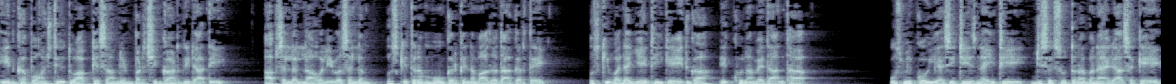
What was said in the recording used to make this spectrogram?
عیدگاہ پہنچتے تو آپ کے سامنے برچی گاڑ دی جاتی۔ آپ صلی اللہ علیہ وسلم اس کی طرف منہ کر کے نماز ادا کرتے۔ اس کی وجہ یہ تھی کہ عیدگاہ ایک کھلا میدان تھا۔ اس میں کوئی ایسی چیز نہیں تھی جسے سترا بنایا جا سکے۔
